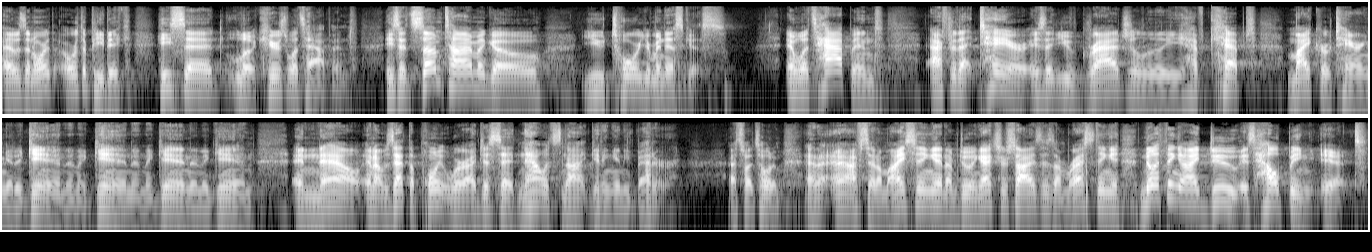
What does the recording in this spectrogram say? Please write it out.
it was an orth- orthopedic, he said, Look, here's what's happened. He said, Some time ago, you tore your meniscus. And what's happened after that tear is that you gradually have kept micro tearing it again and again and again and again. And now, and I was at the point where I just said, Now it's not getting any better. That's what I told him. And, I, have said, I'm icing it, I'm doing exercises, I'm resting it. Nothing I do is helping it.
